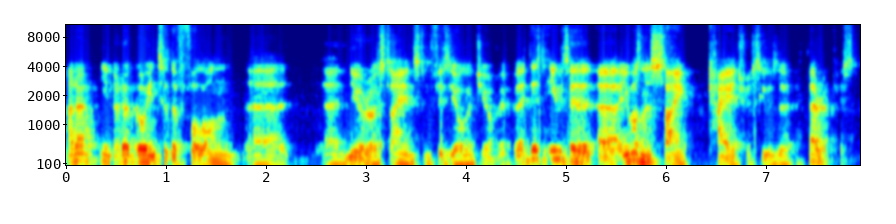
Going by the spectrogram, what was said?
I don't you know don't go into the full on." Uh, neuroscience and physiology of it, but this, he was a uh, he wasn't a psychiatrist; he was a therapist.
